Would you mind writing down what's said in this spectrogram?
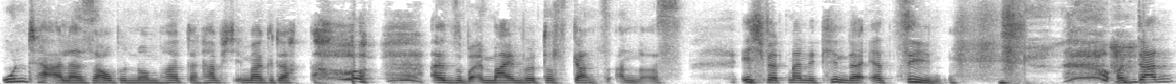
unter aller Sau benommen hat, dann habe ich immer gedacht, also bei meinen wird das ganz anders. Ich werde meine Kinder erziehen. und dann,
